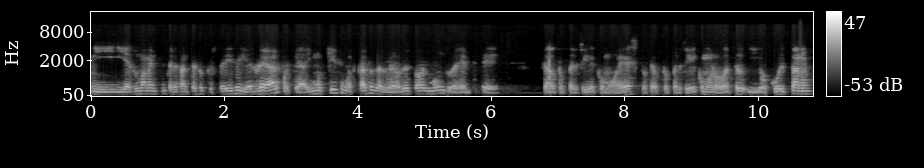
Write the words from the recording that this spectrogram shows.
Y, es sumamente interesante eso que usted dice y es real porque hay muchísimos casos alrededor de todo el mundo de gente que se autopercibe como esto, se autopercibe como lo otro y ocultan,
